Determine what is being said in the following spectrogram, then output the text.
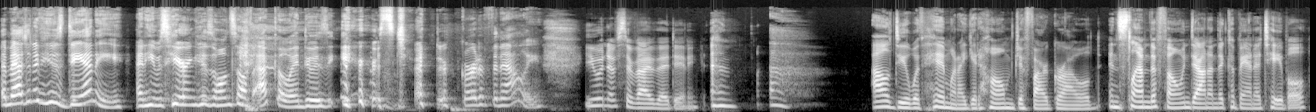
Imagine if he was Danny and he was hearing his own self echo into his ears trying to record a finale. You wouldn't have survived that, Danny. I'll deal with him when I get home, Jafar growled and slammed the phone down on the cabana table.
